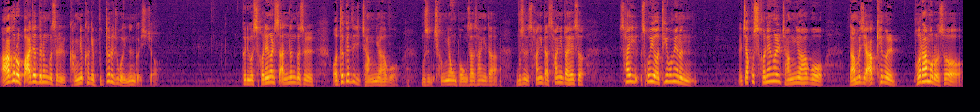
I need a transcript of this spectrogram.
악으로 빠져드는 것을 강력하게 붙들어주고 있는 것이죠. 그리고 선행을 쌓는 것을 어떻게든지 장려하고 무슨 청룡 봉사상이다, 무슨 상이다, 상이다 해서 사이, 소위 어떻게 보면은 자꾸 선행을 장려하고 나머지 악행을 벌함으로써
